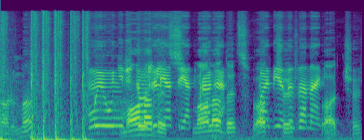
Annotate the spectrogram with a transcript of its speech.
կարում, հա։ Мы уничтожили Մալադեց, отряд врага. մալադեց, ված Победа չէր, за нами. ված չէր։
